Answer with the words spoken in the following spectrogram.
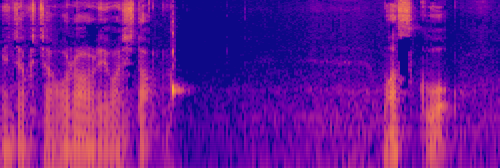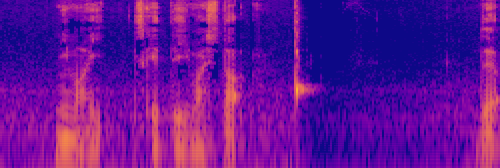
めちゃくちゃ笑われました。マスクを2枚つけていました。で、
